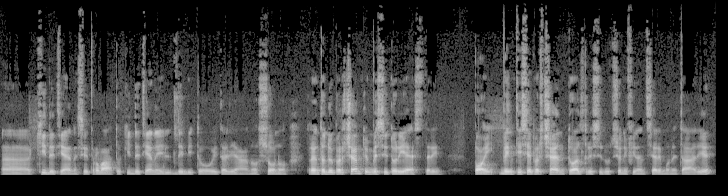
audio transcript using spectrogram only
uh, chi detiene, si è trovato, chi detiene il debito italiano sono 32% investitori esteri, poi 26% altre istituzioni finanziarie monetarie,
